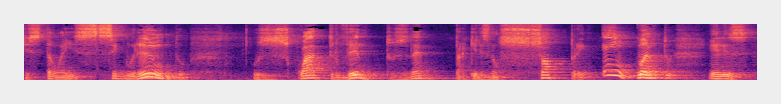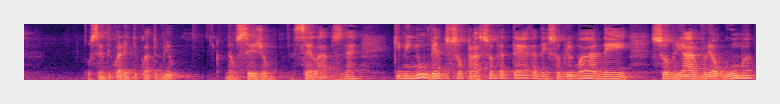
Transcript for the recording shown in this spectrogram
que estão aí segurando os quatro ventos, né? Para que eles não soprem enquanto eles, os 144 mil, não sejam selados, né? que nenhum vento soprasse sobre a terra, nem sobre o mar, nem sobre árvore alguma.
